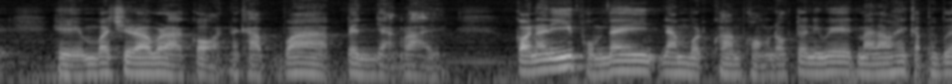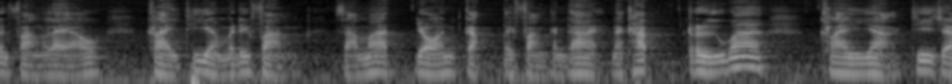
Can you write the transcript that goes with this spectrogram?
ศ เหมวชิรวรากรนะครับว่าเป็นอย่างไร ก่อนหน้านี้ผมได้นำบทความของดรนิเวศ มาเล่าให้กับเพื่อนๆฟังแล้ว ใครที่ยังไม่ได้ฟัง สามารถย้อนกลับไปฟังกันได้นะครับ หรือว่าใครอยากที่จะ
